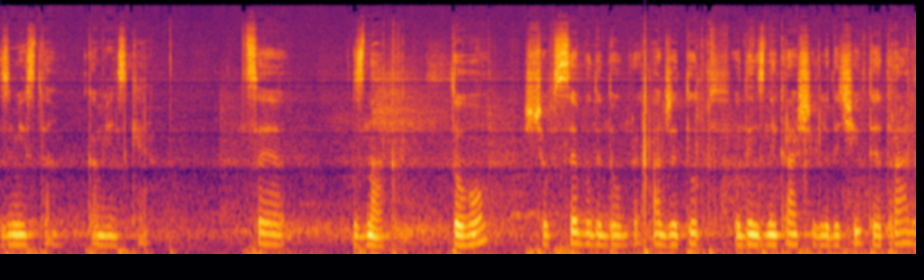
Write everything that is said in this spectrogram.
з міста Кам'янське. Це знак того, що все буде добре, адже тут один з найкращих глядачів театралів.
